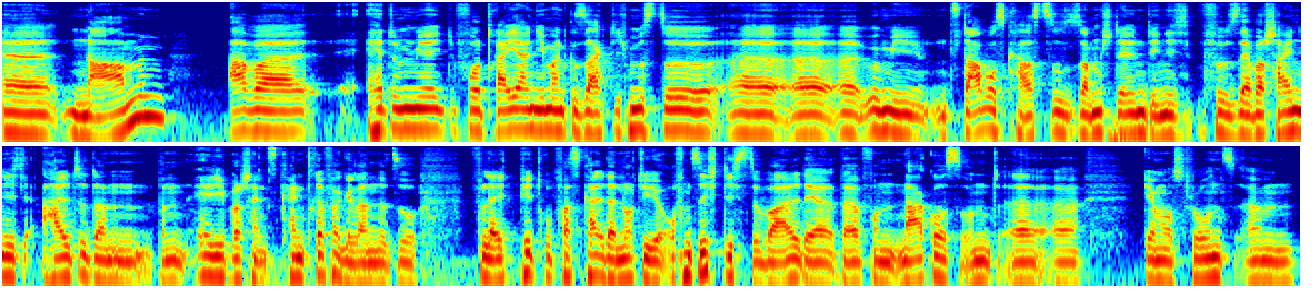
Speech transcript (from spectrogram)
äh, Namen, aber hätte mir vor drei Jahren jemand gesagt, ich müsste äh, äh, irgendwie einen Star Wars Cast zusammenstellen, den ich für sehr wahrscheinlich halte, dann dann hätte ich wahrscheinlich keinen Treffer gelandet. So vielleicht Petro Pascal dann noch die offensichtlichste Wahl, der da von Narcos und äh, äh, Game of Thrones ähm,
